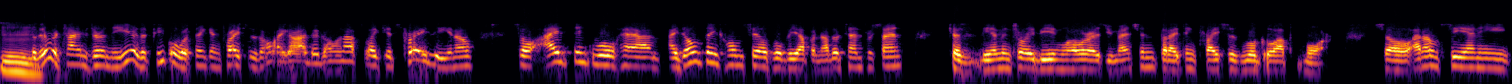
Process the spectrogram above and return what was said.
Mm. So there were times during the year that people were thinking prices, oh my God, they're going up like it's crazy, you know? So I think we'll have, I don't think home sales will be up another 10% because the inventory being lower, as you mentioned, but I think prices will go up more. So I don't see any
